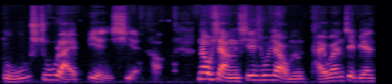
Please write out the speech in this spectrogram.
读书来变现。好，那我想先说一下我们台湾这边，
